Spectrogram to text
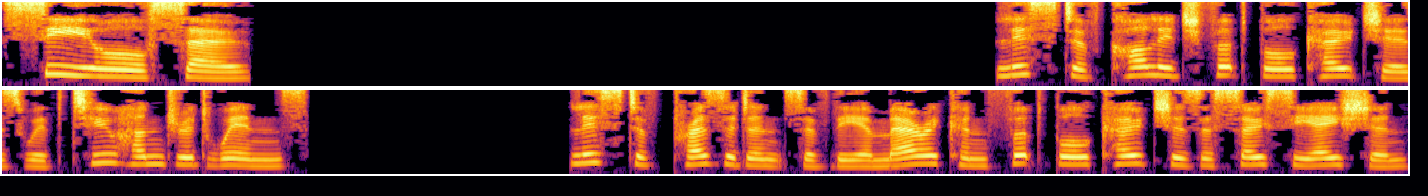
See also. List of college football coaches with 200 wins. List of presidents of the American Football Coaches Association.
